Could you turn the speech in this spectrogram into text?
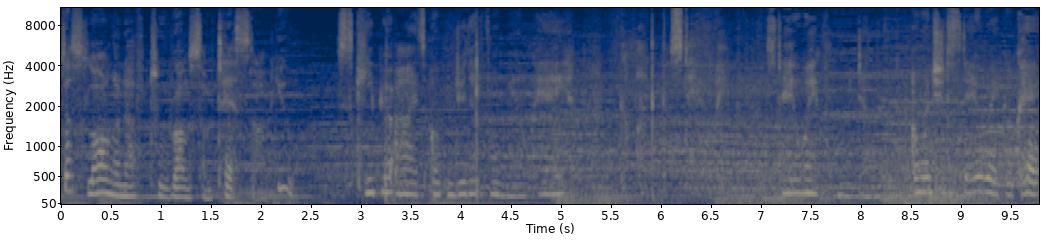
just long enough to run some tests on you. Just keep your eyes open. Do that for me, okay? Come on, go stay awake. Stay awake for me, Dylan. I want you to stay awake, okay?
